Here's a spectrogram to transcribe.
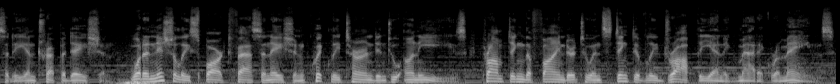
curiosity and trepidation. What initially sparked fascination quickly turned into unease, prompting the finder to instinctively drop the enigmatic remains.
